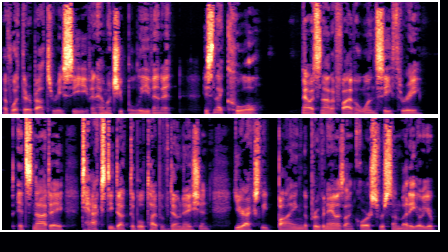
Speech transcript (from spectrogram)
of what they're about to receive and how much you believe in it. Isn't that cool? Now it's not a 501c3. It's not a tax deductible type of donation. You're actually buying the proven Amazon course for somebody or you're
